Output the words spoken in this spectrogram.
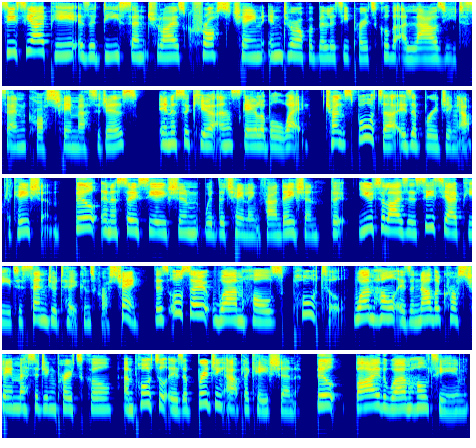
CCIP is a decentralized cross chain interoperability protocol that allows you to send cross chain messages in a secure and scalable way. Transporter is a bridging application built in association with the Chainlink Foundation that utilizes CCIP to send your tokens cross chain. There's also Wormhole's Portal. Wormhole is another cross chain messaging protocol, and Portal is a bridging application built by the Wormhole team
